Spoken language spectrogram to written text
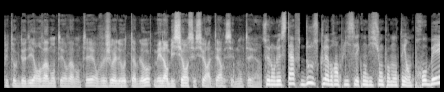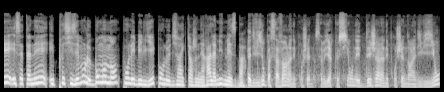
plutôt que de dire on va monter, on va monter, on veut jouer le haut de tableau, mais l'ambition c'est sûr à terme c'est de monter. Hein. Selon le staff, 12 clubs remplissent les conditions pour monter en Pro B, et cette année est précisément le bon moment pour les Béliers, pour le directeur général Hamid Mesba. La division passe à 20 l'année prochaine, ça veut dire que si on est déjà l'année prochaine dans la division,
